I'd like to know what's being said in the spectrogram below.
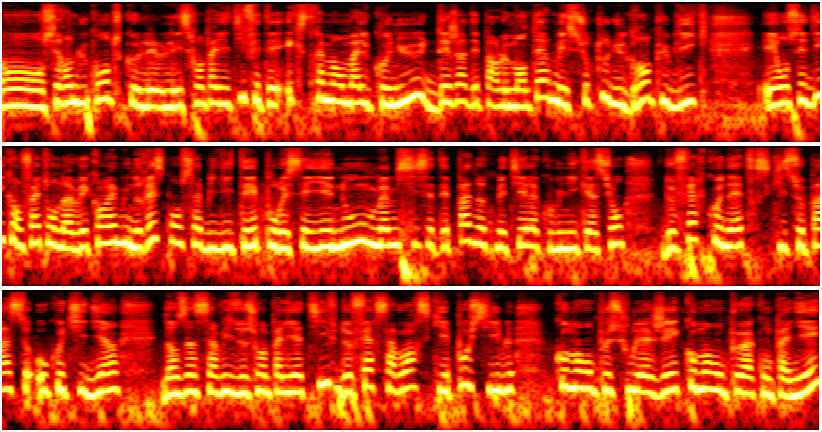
on s'est rendu compte que les, soins palliatifs étaient extrêmement mal connus, déjà des parlementaires, mais surtout du grand public. Et on s'est dit qu'en fait, on avait quand même une responsabilité pour essayer, nous, même si c'était pas notre métier, la communication, de faire connaître ce qui se passe au quotidien dans un service de soins palliatifs, de faire savoir ce qui est possible, comment on peut soulager, comment on peut accompagner.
